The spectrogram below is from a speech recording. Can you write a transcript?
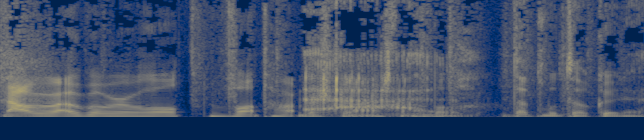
Nou, we hebben ook wel weer wat, wat harder klaarstaan, toch? dat moet wel kunnen.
